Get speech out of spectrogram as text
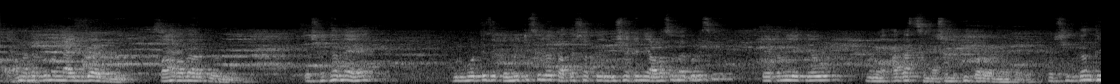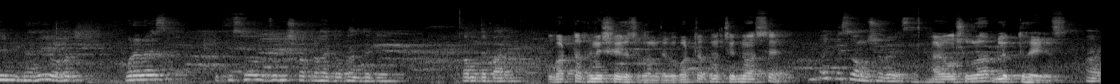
আর আমাদের কোনো নাইট গার্ড নেই পাহারাদার কেউ নেই। তো সেখানে পূর্ববর্তী যে কমিটি ছিল, তাদের সাথে বিষয়টা নিয়ে আলোচনা করেছি। তো এটা নিয়ে কেউ মানে আগাচ্ছে না, আসলে কী করবে না করে তো সিদ্ধান্তহীনভাবেই ওভাবে পড়ে রয়েছে। কিছু জিনিসপত্র হয়তো ওখান থেকে কমতে পারে। ঘরটা ফিনিশ হয়ে গেছে ওখান থেকে। ঘরটার কোনো চিহ্ন আছে? কিছু অংশ রয়েছে। আর অংশগুলো বিলুপ্ত হয়ে গেছে। হ্যাঁ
